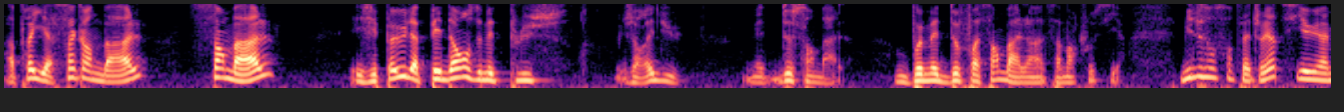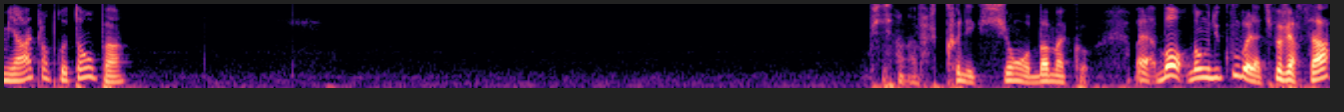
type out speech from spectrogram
Après, il y a 50 balles, 100 balles. Et j'ai pas eu la pédance de mettre plus. J'aurais dû mettre 200 balles. Vous pouvez mettre deux fois 100 balles, hein, ça marche aussi. 1267, hein. je regarde s'il y a eu un miracle entre temps ou pas. Putain, la connexion Bamako. Voilà, bon, donc du coup, voilà, tu peux faire ça.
